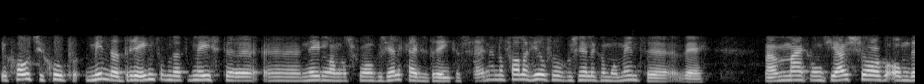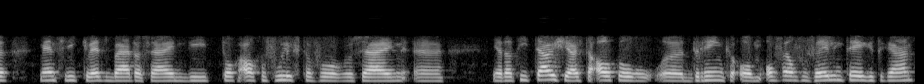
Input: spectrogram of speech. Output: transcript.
de grootste groep minder drinkt, omdat de meeste eh, Nederlanders gewoon gezelligheidsdrinkers zijn. En dan vallen heel veel gezellige momenten weg. Maar we maken ons juist zorgen om de mensen die kwetsbaarder zijn, die toch al gevoelig daarvoor zijn. eh, ja, dat die thuis juist de alcohol eh, drinken om ofwel verveling tegen te gaan,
